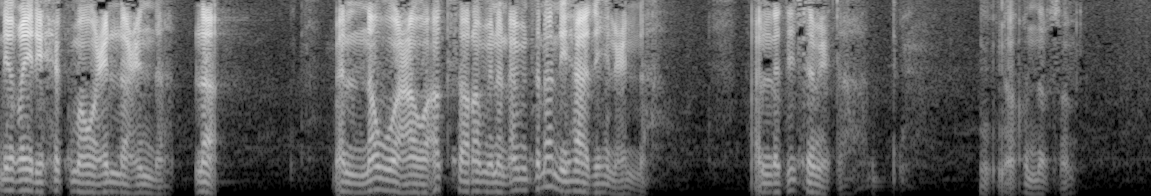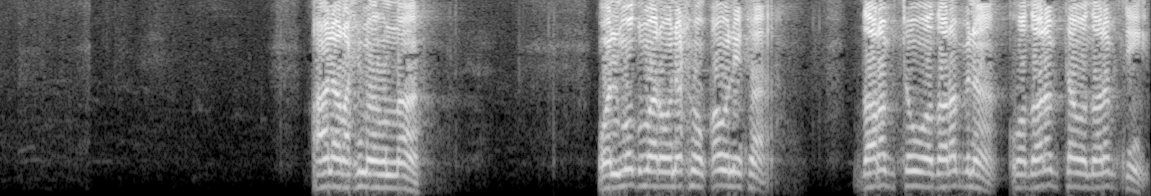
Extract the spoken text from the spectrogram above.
لغير حكمة وعلة عنده لا بل نوع وأكثر من الأمثلة لهذه العلة التي سمعتها. نأخذ درسا. قال رحمه الله والمضمر نحو قولك ضربت وضربنا وضربت وضربت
